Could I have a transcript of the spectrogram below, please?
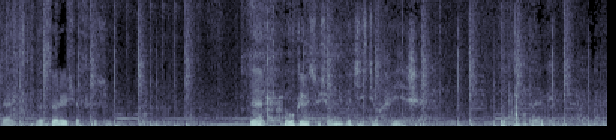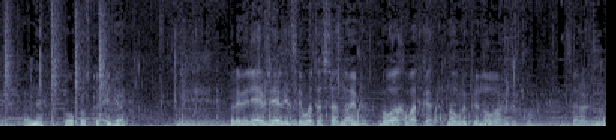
Так, за солью сейчас схожу. Так, луковицу еще он не почистил, видишь? Так. Ладно, о, просто идет. Проверяем жерлицы. Вот с одной была хватка, но выплюнула рыбку осторожно.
